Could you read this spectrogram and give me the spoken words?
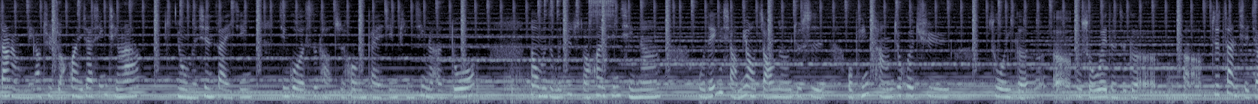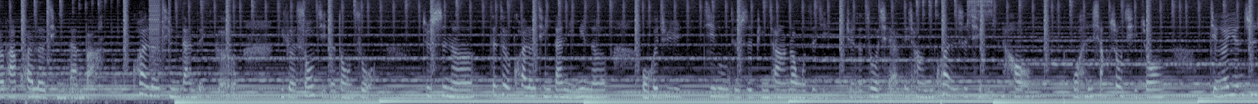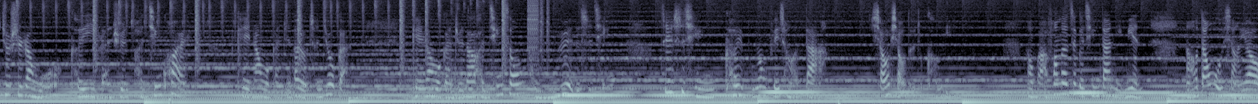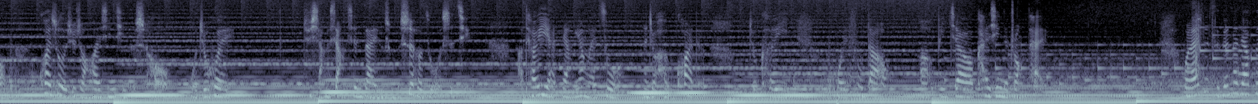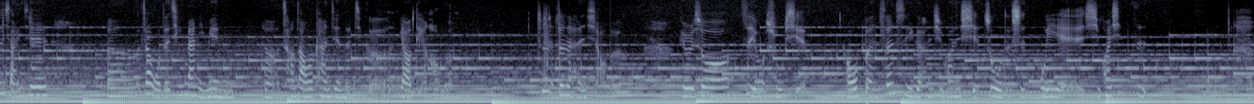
当然我们要去转换一下心情啦，因为我们现在已经经过了思考之后，应该已经平静了很多。那我们怎么去转换心情呢？我的一个小妙招呢，就是我平常就会去做一个呃所谓的这个呃，就暂且叫它快乐清单吧，快乐清单的一个一个收集的动作。就是呢，在这个快乐清单里面呢，我会去记录，就是平常让我自己觉得做起来非常愉快的事情，然后我很享受其中。简而言之，就是让我可以感觉很轻快，可以让我感觉到有成就感，可以让我感觉到很轻松、很愉悦的事情。这些事情可以不用非常的大，小小的就可以。那我把它放在这个清单里面，然后当我想要。快速的去转换心情的时候，我就会去想想现在有什么适合做的事情，啊，挑一两样来做，那就很快的就可以回复到呃比较开心的状态。我来在此跟大家分享一些呃在我的清单里面呃常常会看见的几个要点好了，真的真的很小的，比如说自由书写。我本身是一个很喜欢写作的，是我也喜欢写字，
